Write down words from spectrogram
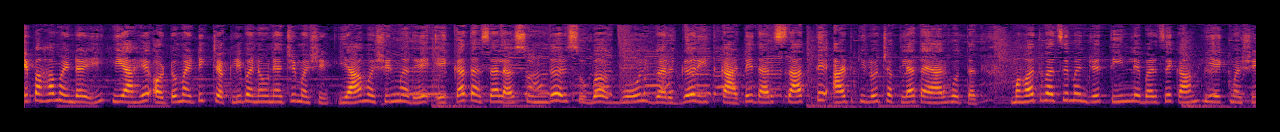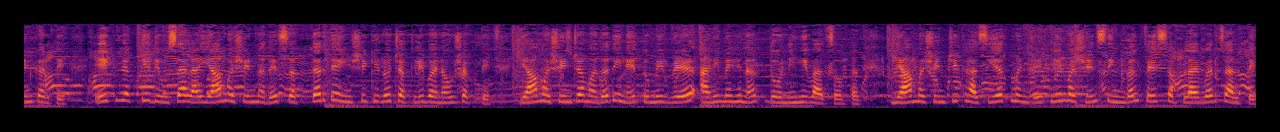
हे पहा मंडळी ही आहे ऑटोमॅटिक चकली बनवण्याची मशीन या मशीनमध्ये एका तासाला सुंदर सुबक गोल गरगरीत काटेदार सात ते आठ किलो चकल्या तयार होतात. महत्त्वाचे म्हणजे तीन लेबरचे काम ही एक मशीन करते. एक व्यक्ती दिवसाला या मशीनमध्ये सत्तर ते ऐंशी किलो चकली बनवू शकते. या मशीनच्या मदतीने तुम्ही वेळ आणि मेहनत दोन्हीही वाचवतात. या मशीनची खासियत म्हणजे ही मशीन सिंगल फेस सप्लायवर चालते.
